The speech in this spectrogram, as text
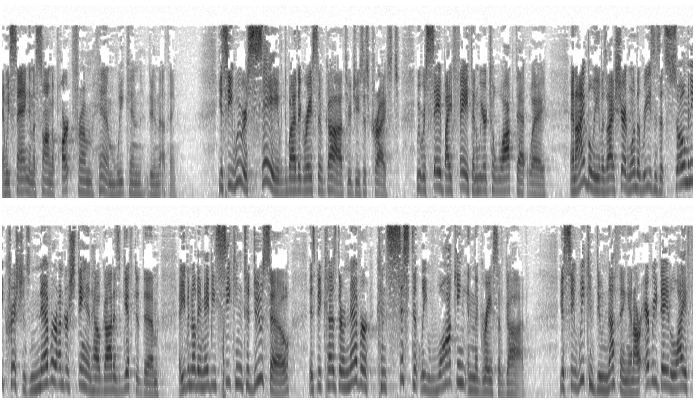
and we sang in the song, Apart from Him, we can do nothing. You see, we were saved by the grace of God through Jesus Christ. We were saved by faith, and we are to walk that way. And I believe, as I shared, one of the reasons that so many Christians never understand how God has gifted them, even though they may be seeking to do so, is because they're never consistently walking in the grace of God. You see, we can do nothing, and our everyday life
